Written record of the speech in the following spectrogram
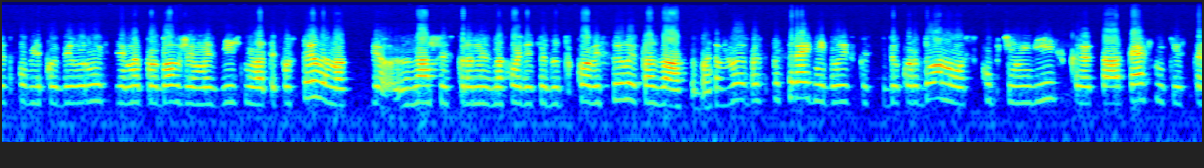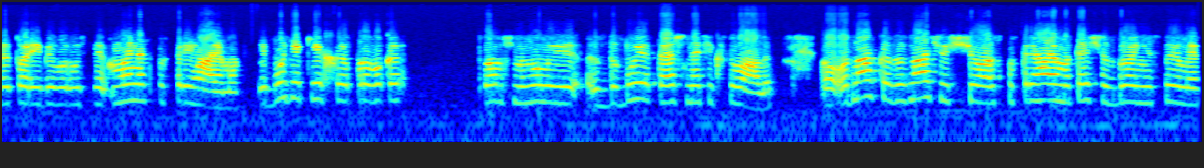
Республікою Білорусь ми продовжуємо здійснювати посилено. З нашої сторони знаходяться додаткові сили та засоби в безпосередній близькості до кордону скупчень військ та техніки з території Білорусі. Ми не спостерігаємо і будь-яких провокацій впродовж минулої доби теж не фіксували. Однак зазначу, що спостерігаємо те, що збройні сили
